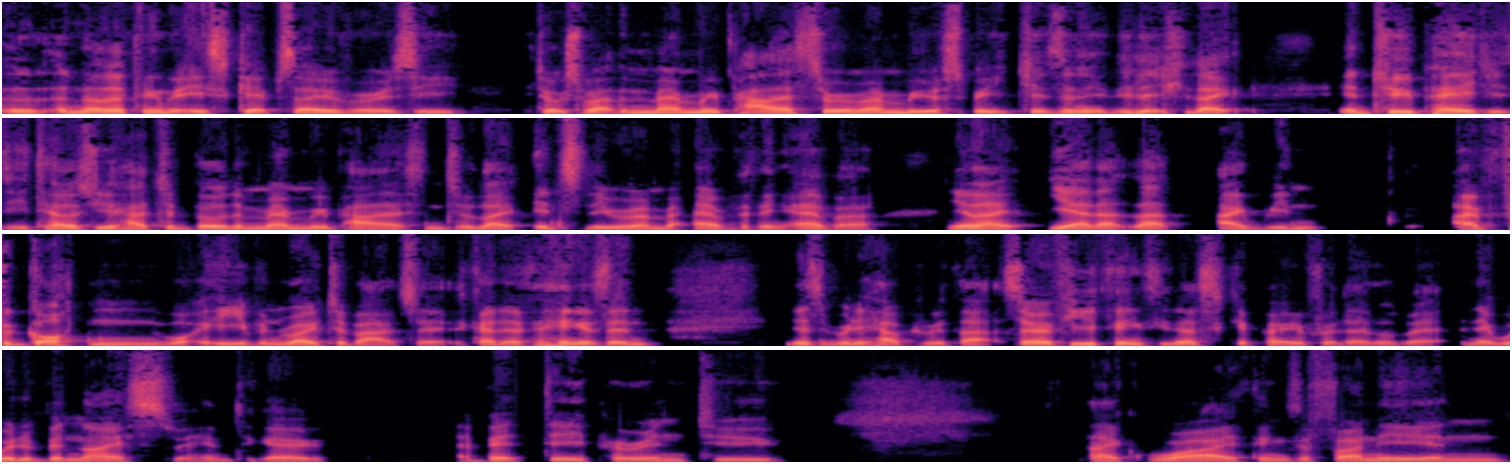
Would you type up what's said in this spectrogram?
another thing that he skips over is he, he talks about the memory palace to remember your speeches, and he, he literally like in two pages he tells you how to build a memory palace and to like instantly remember everything ever. And you're like, yeah, that that I mean. I've forgotten what he even wrote about it, kind of thing. Is in he doesn't really help you with that. So a few things he does skip over a little bit, and it would have been nice for him to go a bit deeper into like why things are funny and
